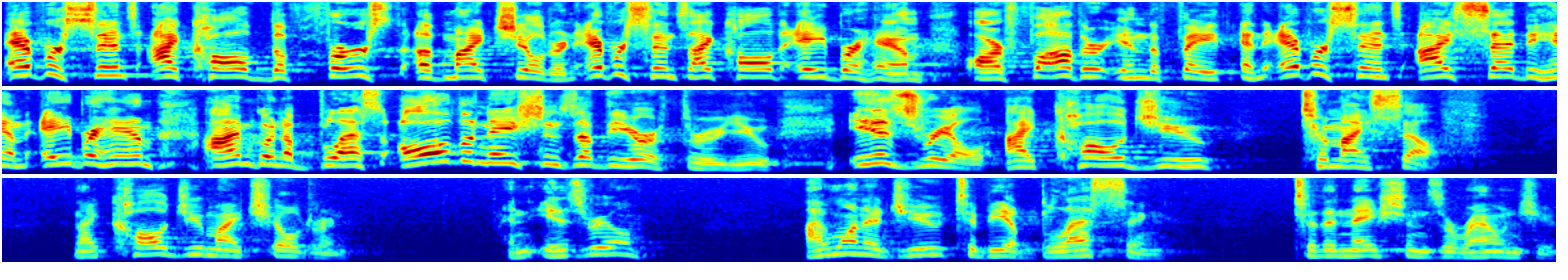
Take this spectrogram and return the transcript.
Ever since I called the first of my children, ever since I called Abraham our father in the faith, and ever since I said to him, Abraham, I'm going to bless all the nations of the earth through you, Israel, I called you to myself, and I called you my children. And Israel, I wanted you to be a blessing to the nations around you.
